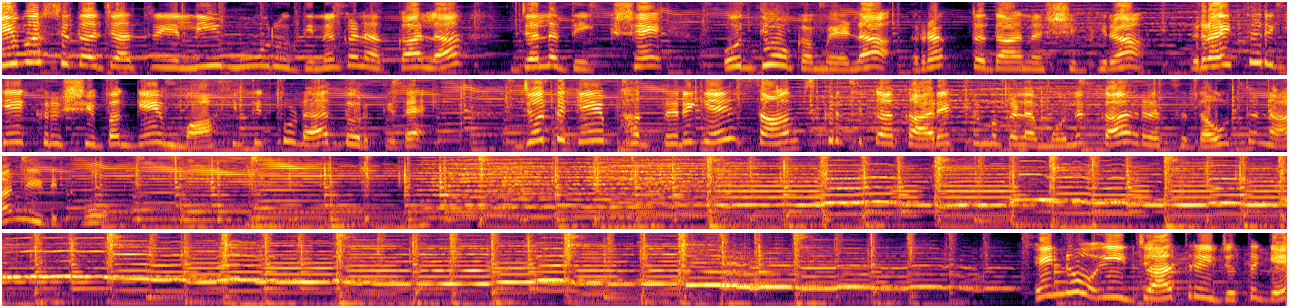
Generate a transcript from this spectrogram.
ಈ ವರ್ಷದ ಜಾತ್ರೆಯಲ್ಲಿ ಮೂರು ದಿನಗಳ ಕಾಲ ಜಲದೀಕ್ಷೆ, ಉದ್ಯೋಗ ಮೇಳ, ರಕ್ತದಾನ ಶಿಬಿರ. ರೈತರಿಗೆ ಕೃಷಿ ಬಗ್ಗೆ ಮಾಹಿತಿ ಕೂಡ ದೊರೆತಿದೆ ಜೊತೆಗೆ ಭಕ್ತರಿಗೆ ಸಾಂಸ್ಕೃತಿಕ ಕಾರ್ಯಕ್ರಮಗಳ ಮೂಲಕ ರಸದೌತಣ ನೀಡಿದ್ವು. ಜಾತ್ರೆ ಜೊತೆಗೆ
